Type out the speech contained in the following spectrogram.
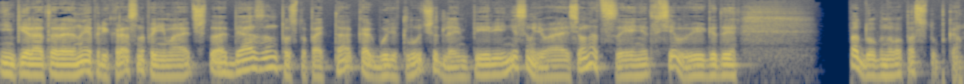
Император Рене прекрасно понимает, что обязан поступать так, как будет лучше для империи, не сомневаясь, он оценит все выгоды подобного поступка.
